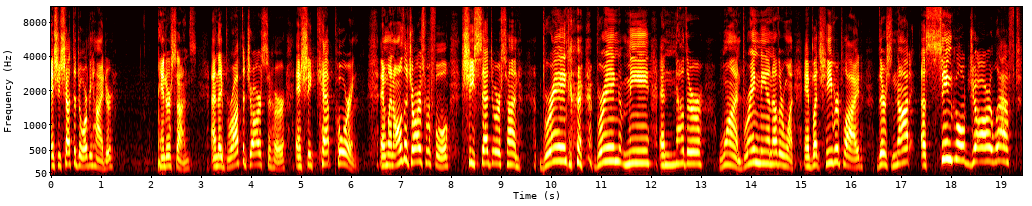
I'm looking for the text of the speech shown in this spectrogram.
and she shut the door behind her and her sons, and they brought the jars to her, and she kept pouring. And when all the jars were full, she said to her son, Bring, bring me another one. Bring me another one. And but she replied, There's not a single jar left.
